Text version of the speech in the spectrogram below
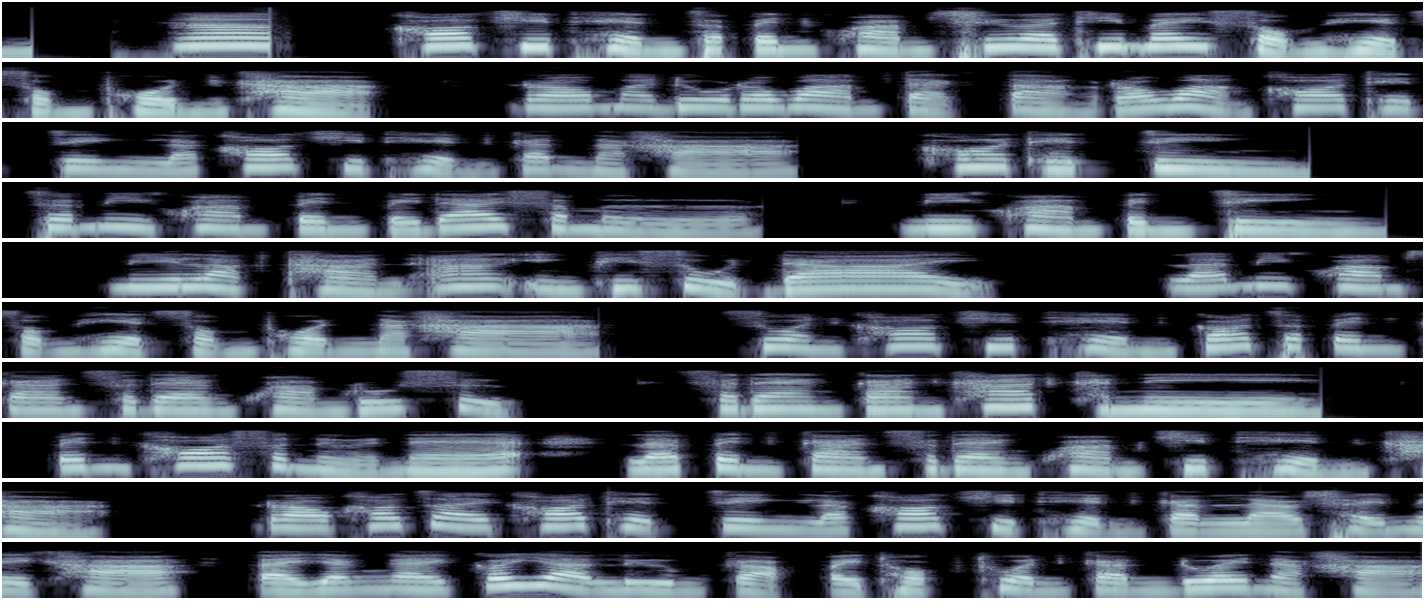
5. ข้อคิดเห็นจะเป็นความเชื่อที่ไม่สมเหตุสมผลค่ะ เรามาดูระหว่างแตกต่างระหว่างข้อเท็จจริง และข้อคิดเห็นกันนะคะ ข้อเท็จจริง จะมีความเป็นไปได้เสมอ มีความเป็นจริง มีหลักฐานอ้างอิงพิสูจน์ได้ และมีความสมเหตุสมผลนะคะ ส่วนข้อคิดเห็นก็จะเป็นการแสดงความรู้สึก แสดงการคาดคะเน เป็นข้อเสนอแนะ และเป็นการแสดงความคิดเห็นค่ะ เราเข้าใจข้อเท็จจริงและข้อคิดเห็นกันแล้วใช่ไหมคะ แต่ยังไงก็อย่าลืมกลับไปทบทวนกันด้วยนะคะ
